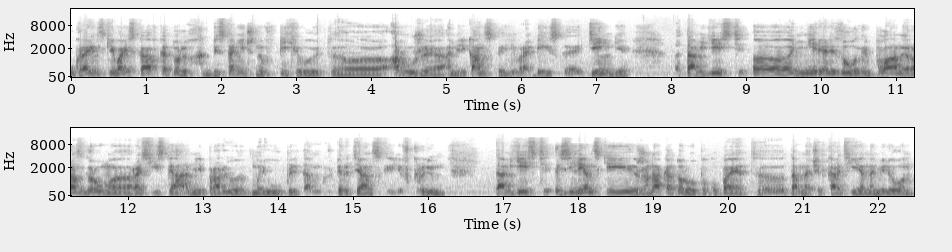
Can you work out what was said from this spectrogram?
украинские войска, в которых бесконечно впихивают э, оружие американское, европейское, деньги. Там есть э, нереализованные планы разгрома российской армии, прорыва в Мариуполь, там, в Бердянск или в Крым. Там есть Зеленский, жена которого покупает э, там, значит, картье на миллион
